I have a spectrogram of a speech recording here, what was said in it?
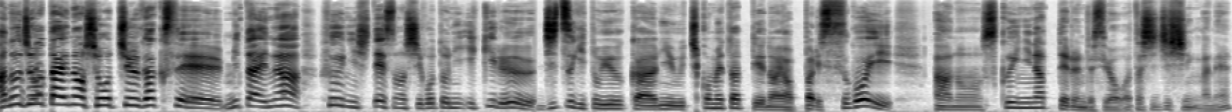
あの状態の小中学生みたいな風にしてその仕事に生きる実技というかに打ち込めたっていうのはやっぱりすごいあの救いになってるんですよ私自身がね。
